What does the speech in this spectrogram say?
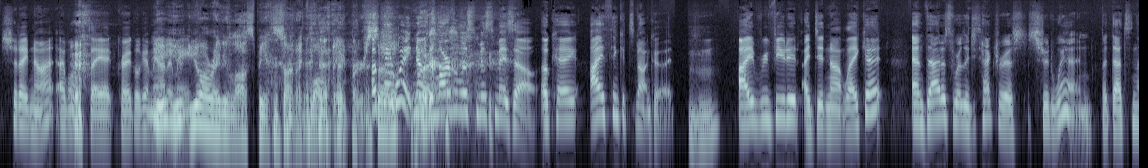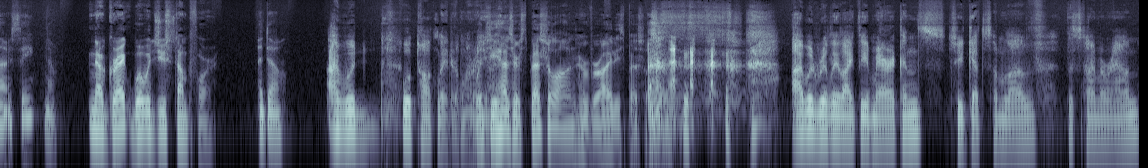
should I not? I won't say it. Greg will get you, mad at you, me. you already lost me at Sonic Wallpaper. so Okay, wait. No, The Marvelous Miss Maisel. Okay. I think it's not good. Mm-hmm. I reviewed it. I did not like it. And that is where the Detectorists should win. But that's not, see? No. Now, Greg, what would you stump for? Adele. I would. We'll talk later, when she has her special on, her variety special. I would really like the Americans to get some love this time around.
